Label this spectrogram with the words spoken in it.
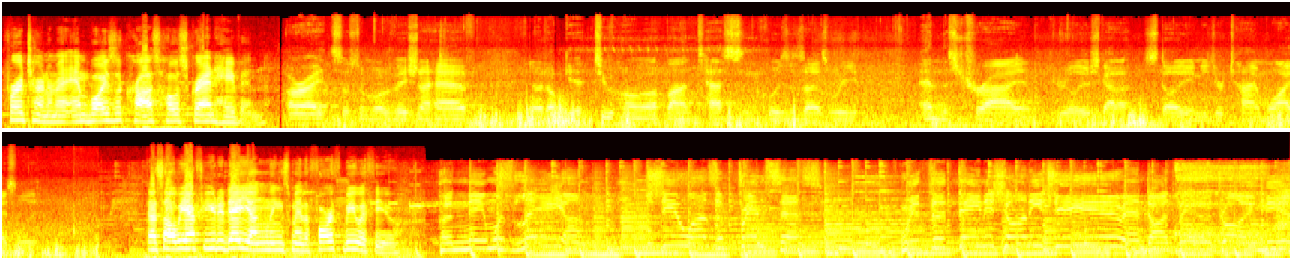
for a tournament, and boys lacrosse hosts Grand Haven. All right, so some motivation I have. You know, don't get too hung up on tests and quizzes as we end this try, and you really just gotta study and use your time wisely. That's all we have for you today, younglings. May the fourth be with you. Her name was Leia. She was a princess with a Danish on each ear and Darth Vader drawing near.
